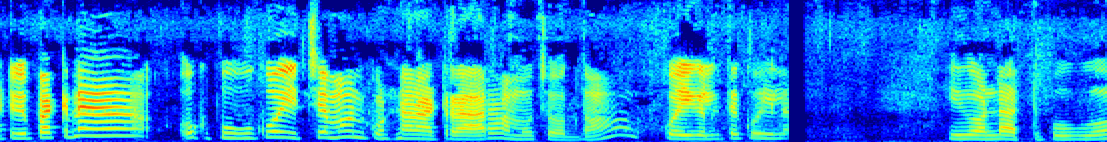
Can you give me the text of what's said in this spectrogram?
అటు పక్కన ఒక పువ్వు కోయి ఇచ్చేమో అనుకుంటున్నాను. అటు రా రాము చూద్దాం. కొయ్యగలిగితే కొయ్యలే ఇదిగోండి అరటి పువ్వు.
